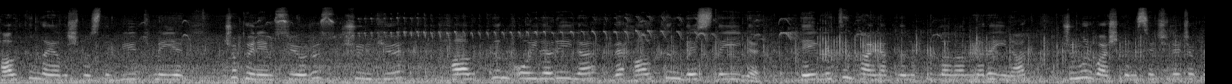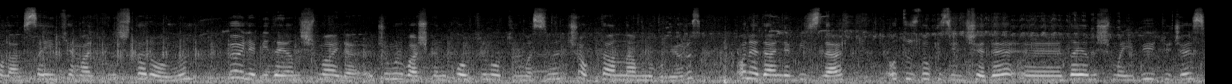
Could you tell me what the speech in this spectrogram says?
halkın dayanışmasını büyütmeyi çok önemsiyoruz. Çünkü halkın oylarıyla ve halkın desteğiyle devletin kaynaklarını kullananlara inat, Cumhurbaşkanı seçilecek olan Sayın Kemal Kılıçdaroğlu'nun böyle bir dayanışmayla Cumhurbaşkanı koltuğuna oturmasını çok da anlamlı buluyoruz. O nedenle bizler 39 ilçede e, dayanışmayı büyüteceğiz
